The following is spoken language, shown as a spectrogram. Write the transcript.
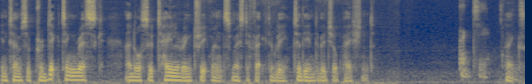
in terms of predicting risk and also tailoring treatments most effectively to the individual patient. Thank you. Thanks.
